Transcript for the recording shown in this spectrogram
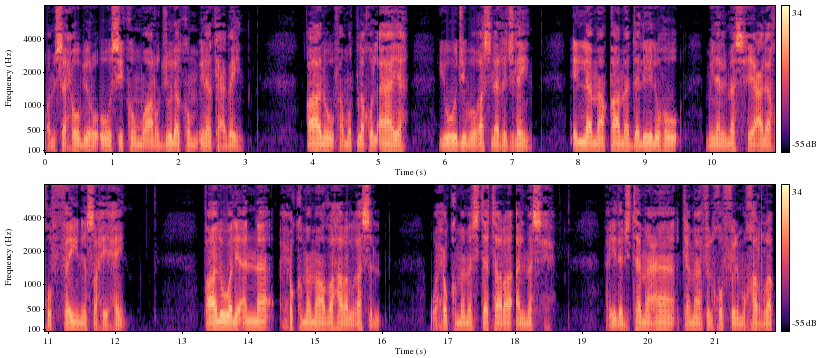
وامسحوا برؤوسكم وأرجلكم إلى الكعبين قالوا فمطلق الآية يوجب غسل الرجلين إلا ما قام دليله من المسح على خفين صحيحين قالوا ولأن حكم ما ظهر الغسل وحكم ما استتر المسح. فإذا اجتمعا كما في الخف المخرق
